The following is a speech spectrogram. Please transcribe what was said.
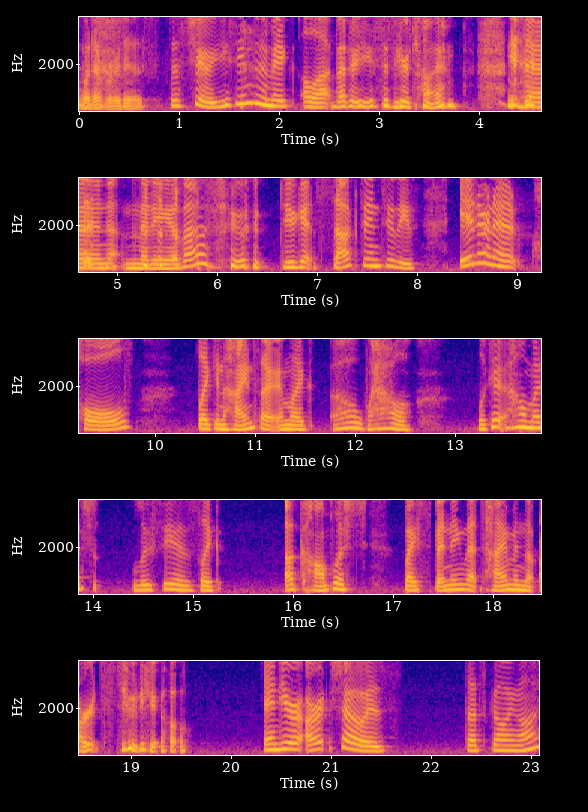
whatever it is. That's true. You seem to make a lot better use of your time than many of us who do get sucked into these internet holes. Like in hindsight, I'm like, oh wow, look at how much Lucy has like accomplished by spending that time in the art studio. And your art show is that's going on?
